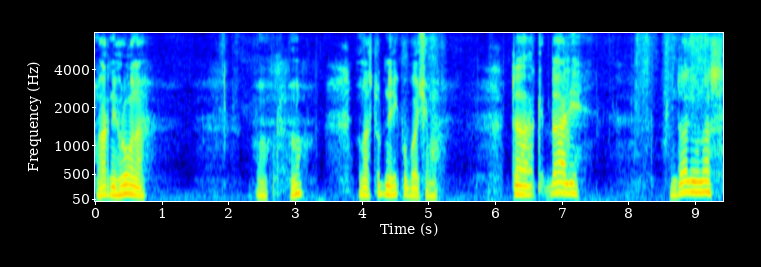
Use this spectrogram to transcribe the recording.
Гарні грона. Ну, наступний рік побачимо. Так, далі. Далі у нас.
